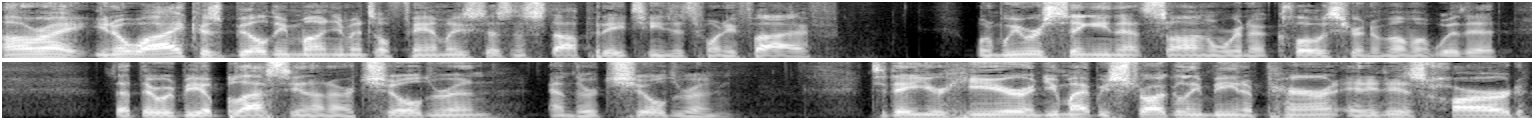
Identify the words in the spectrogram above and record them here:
All right. You know why? Because building monumental families doesn't stop at 18 to 25. When we were singing that song, and we're going to close here in a moment with it, that there would be a blessing on our children and their children. Today you're here and you might be struggling being a parent, and it is hard.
